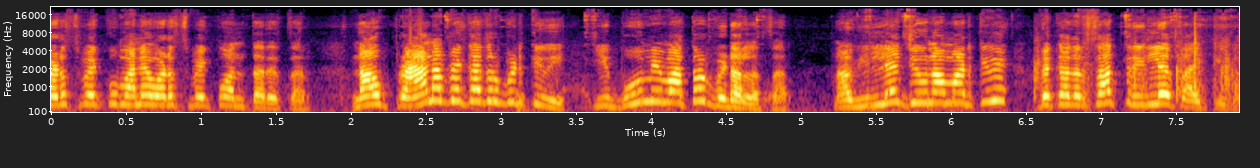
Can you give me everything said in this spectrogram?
ಒಡಿಸ್ಬೇಕು ಮನೆ ಒಡಿಸ್ಬೇಕು ಅಂತಾರೆ ಸರ್ ನಾವು ಪ್ರಾಣ ಬೇಕಾದ್ರೂ ಬಿಡ್ತೀವಿ. ಈ ಭೂಮಿ ಮಾತ್ರ ಬಿಡಲ್ಲ ಸರ್ ನಾವು ಇಲ್ಲೇ ಜೀವನ ಮಾಡ್ತೀವಿ, ಬೇಕಾದ್ರೆ ಸತ್ರ ಇಲ್ಲೇ ಸಾಯ್ತೀವಿ.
